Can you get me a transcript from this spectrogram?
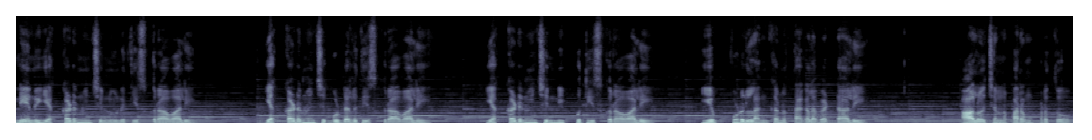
నేను ఎక్కడి నుంచి నూనె తీసుకురావాలి? ఎక్కడి నుంచి గుడ్డలు తీసుకురావాలి? ఎక్కడి నుంచి నిప్పు తీసుకురావాలి? ఎప్పుడు లంకను తగలబెట్టాలి? ఆలోచనల పరంపరతో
